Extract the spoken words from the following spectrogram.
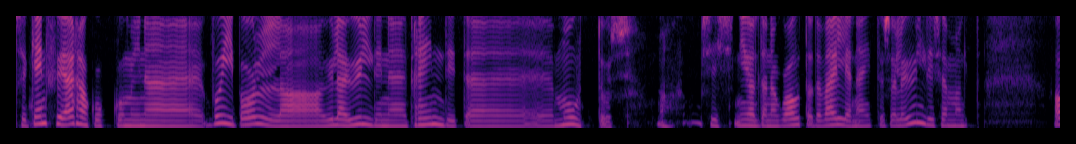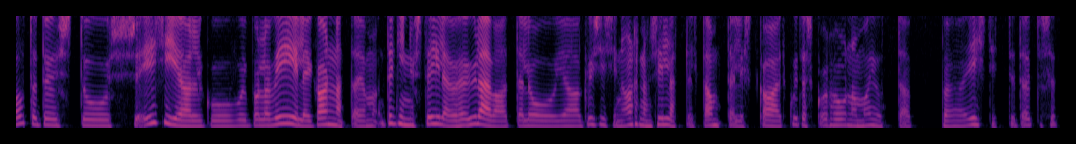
see Genfi ärakukkumine võib olla üleüldine trendide muutus, noh, siis nii-öelda nagu autode väljanäitusele üldisemalt. autotööstus esialgu võib-olla veel ei kannata ja ma tegin just eile ühe ülevaateloo ja küsisin Arno Sillatilt Amtelist ka, et kuidas koroona mõjutab äh, Eestit ja ta ütles, et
